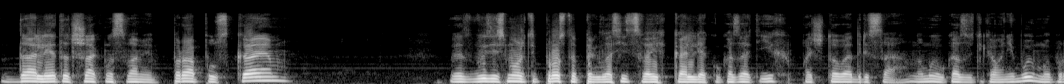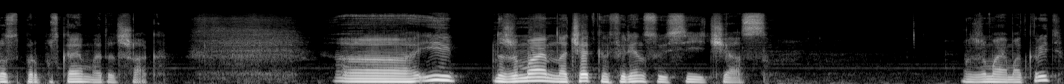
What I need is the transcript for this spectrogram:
Далее этот шаг мы с вами пропускаем. Вы здесь можете просто пригласить своих коллег, указать их почтовые адреса. Но мы указывать никого не будем, мы просто пропускаем этот шаг. А, и нажимаем начать конференцию сейчас. Нажимаем открыть.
